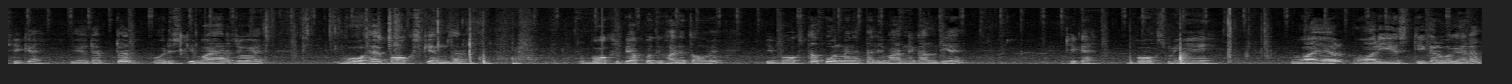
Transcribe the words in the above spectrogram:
ठीक है, ये अडेप्टर और इसकी वायर जो है, वो है बॉक्स के अंदर। तो बॉक्स भी आपको दिखा देता हूँ मैं। ये बॉक्स था फ़ोन मैंने पहले बाहर निकाल दिया है। ठीक है बॉक्स में ये वायर और ये स्टिकर वगैरह।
